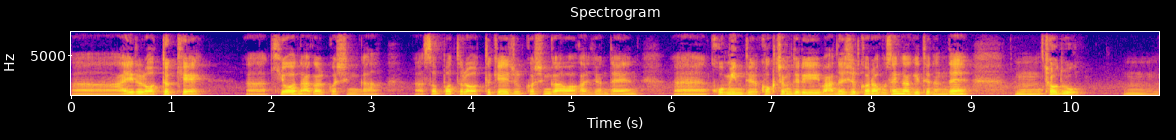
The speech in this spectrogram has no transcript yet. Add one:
아이를 어떻게 키워 나갈 것인가, support를 어떻게 해줄 것인가와 관련된 고민들, 걱정들이 많으실 거라고 생각이 드는데, 음, 저도 음,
